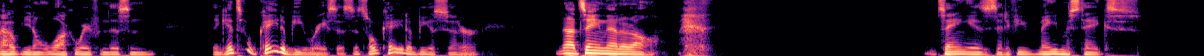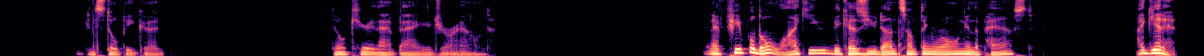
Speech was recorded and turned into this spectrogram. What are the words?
I hope you don't walk away from this and think it's okay to be racist. It's okay to be a sinner. Not saying that at all. I'm saying is that if you've made mistakes, you can still be good. Don't carry that baggage around. And if people don't like you because you've done something wrong in the past, I get it.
